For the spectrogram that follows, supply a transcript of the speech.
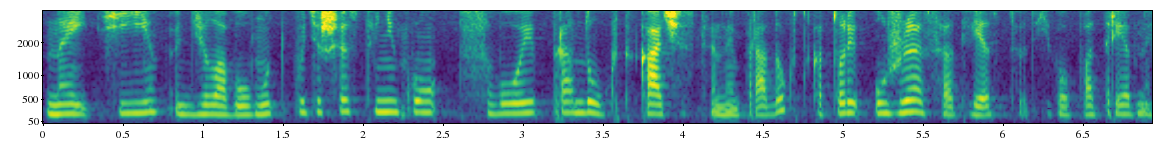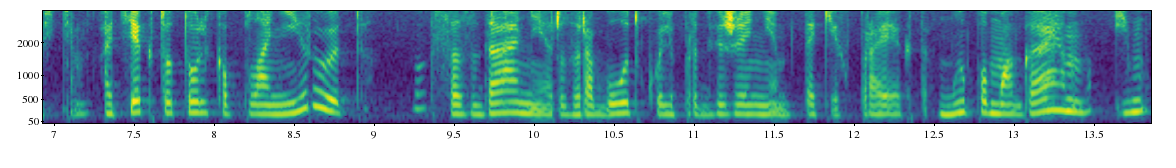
найти деловому путешественнику свой продукт, качественный продукт, который уже соответствует его потребностям. А те, кто только планирует создание, разработку или продвижением таких проектов, мы помогаем им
